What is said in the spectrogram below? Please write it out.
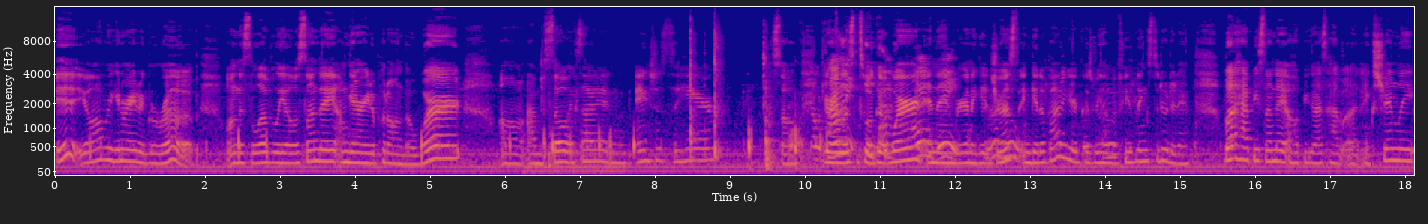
it, y'all. We're getting ready to grub on this lovely old Sunday. I'm getting ready to put on the word. Um, I'm so excited and anxious to hear. So you're gonna listen to a good word, and then we're gonna get dressed and get up out of here because we have a few things to do today. But happy Sunday! I hope you guys have an extremely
